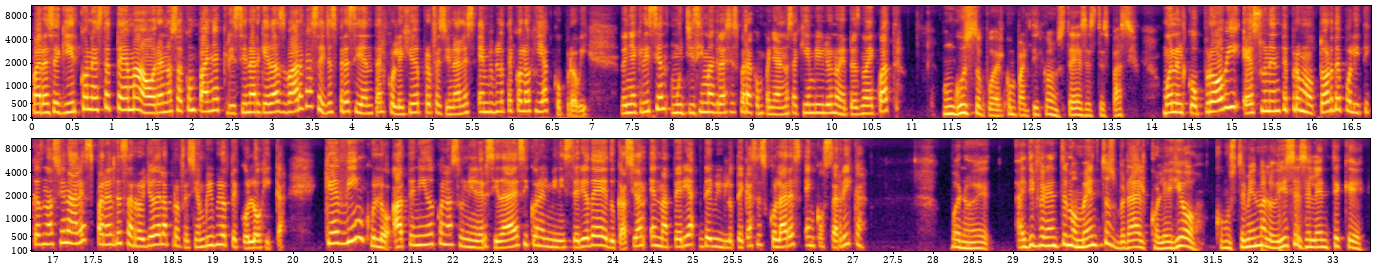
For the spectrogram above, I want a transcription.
Para seguir con este tema, ahora nos acompaña Cristian Arguedas Vargas. Ella es presidenta del Colegio de Profesionales en Bibliotecología, COPROVI. Doña Cristian, muchísimas gracias por acompañarnos aquí en Biblio 9394. Un gusto poder compartir con ustedes este espacio. Bueno, el COPROVI es un ente promotor de políticas nacionales para el desarrollo de la profesión bibliotecológica. ¿Qué vínculo ha tenido con las universidades y con el Ministerio de Educación en materia de bibliotecas escolares en Costa Rica? Bueno, eh, hay diferentes momentos, ¿verdad? El colegio, como usted misma lo dice, es el ente que,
